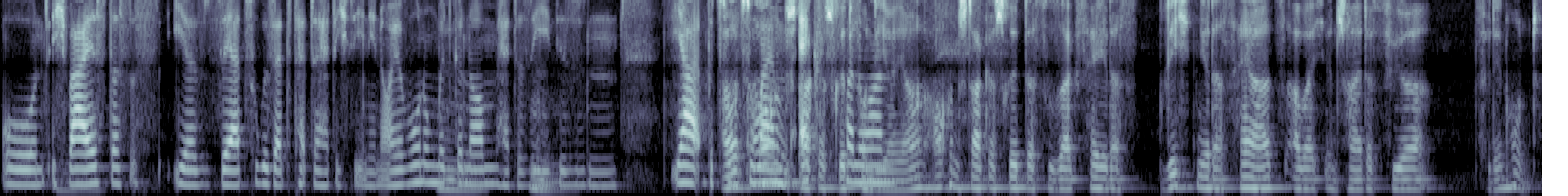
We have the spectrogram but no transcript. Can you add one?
Und ich weiß, dass es ihr sehr zugesetzt hätte, hätte ich sie in die neue Wohnung mhm. mitgenommen, hätte sie mhm. diesen ja, Bezug Aber zu auch meinem ein starker Ex Schritt verloren. von dir, ja. Auch ein starker Schritt, dass du sagst, hey, das bricht mir das Herz, aber ich entscheide für, für den Hund.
